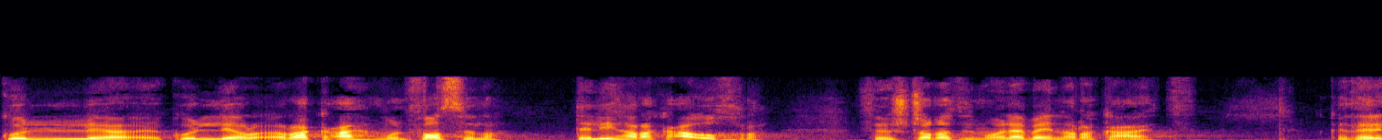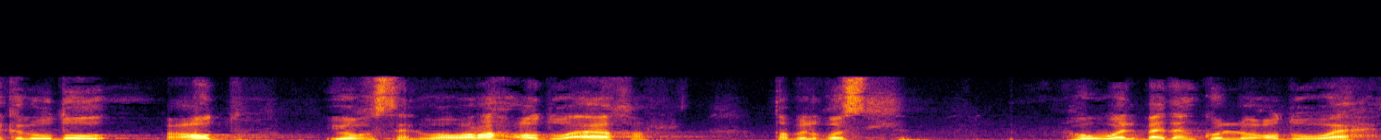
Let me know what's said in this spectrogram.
كل, كل ركعة منفصلة تليها ركعة أخرى فيشترط المولاة بين الركعات. كذلك الوضوء عضو يغسل ووراه عضو آخر. طب الغسل؟ هو البدن كله عضو واحد.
